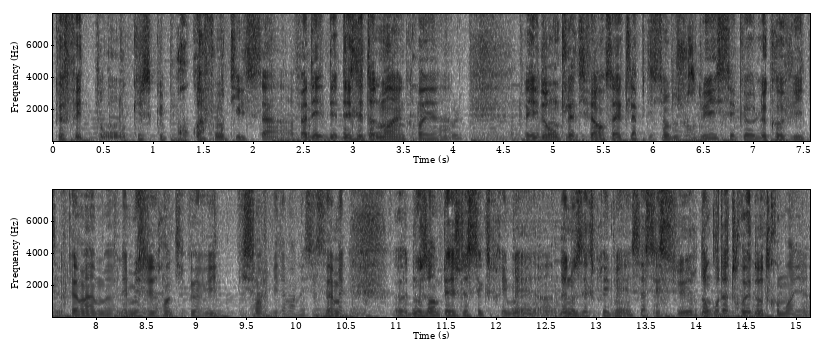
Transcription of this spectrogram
Que fait-on? Qu'est-ce que pourquoi font-ils ça? Enfin des, des- des étonnements incroyables. Et donc la différence avec la pétition d'aujourd'hui, c'est que le Covid, quand même, les mesures anti-Covid qui sont évidemment nécessaires, mais euh, nous empêchent de s'exprimer, hein, de nous exprimer, ça c'est sûr. Donc on doit trouver d'autres moyens.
